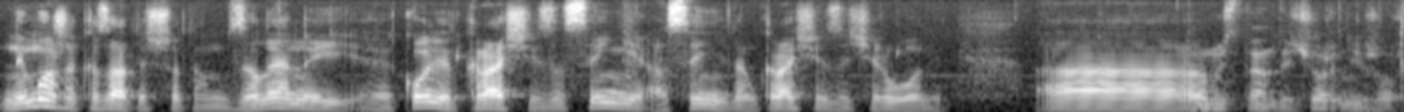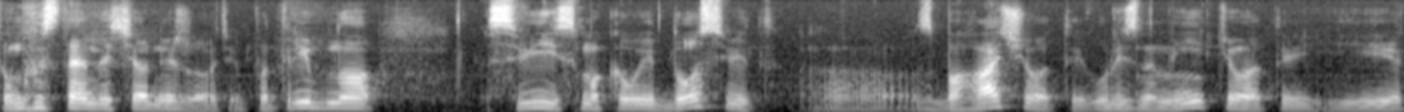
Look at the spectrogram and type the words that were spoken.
Не можна казати, що там зелений е, колір кращий за синій, а синій там кращий за червоний. А, Тому стенди чорні, жовті. тому стенди чорні жовті. Потрібно свій смаковий досвід е, збагачувати, урізноманітнювати, і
